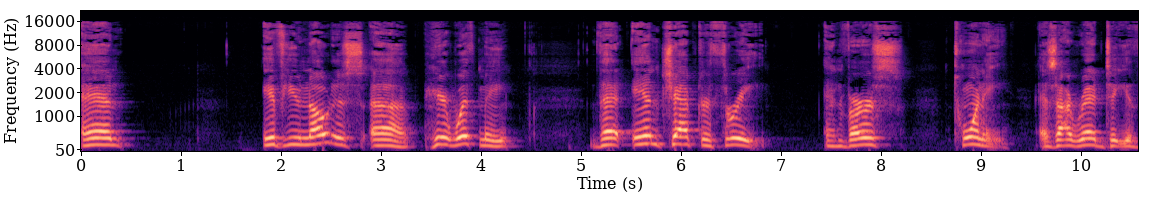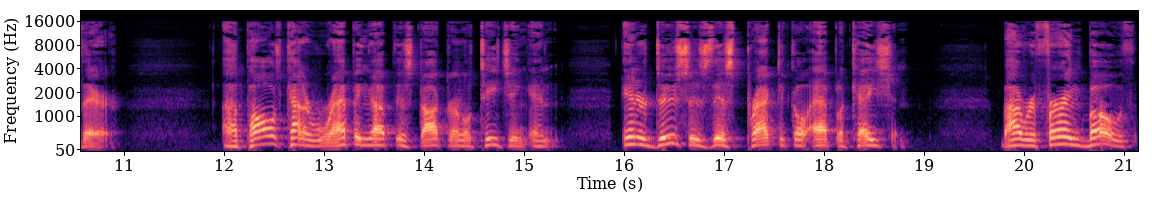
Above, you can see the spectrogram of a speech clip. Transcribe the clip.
And if you notice uh, here with me that in chapter 3 and verse 20, as I read to you there, uh, Paul's kind of wrapping up this doctrinal teaching and introduces this practical application by referring both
